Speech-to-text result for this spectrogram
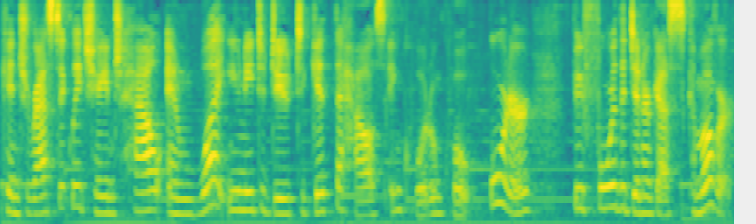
can drastically change how and what you need to do to get the house in quote unquote order before the dinner guests come over.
